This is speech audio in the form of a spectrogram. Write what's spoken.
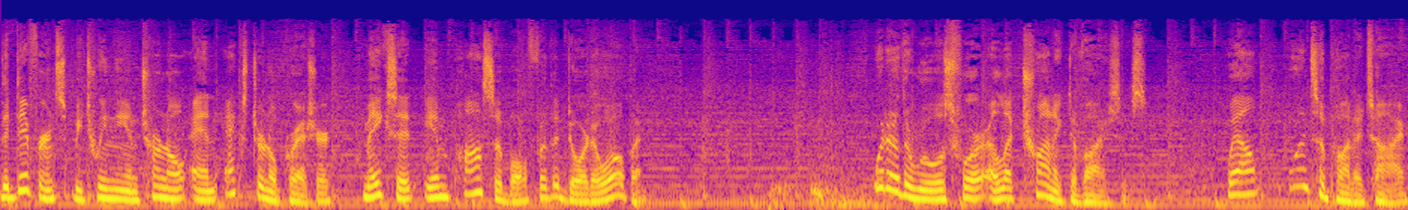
The difference between the internal and external pressure makes it impossible for the door to open. What are the rules for electronic devices? Well, once upon a time,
